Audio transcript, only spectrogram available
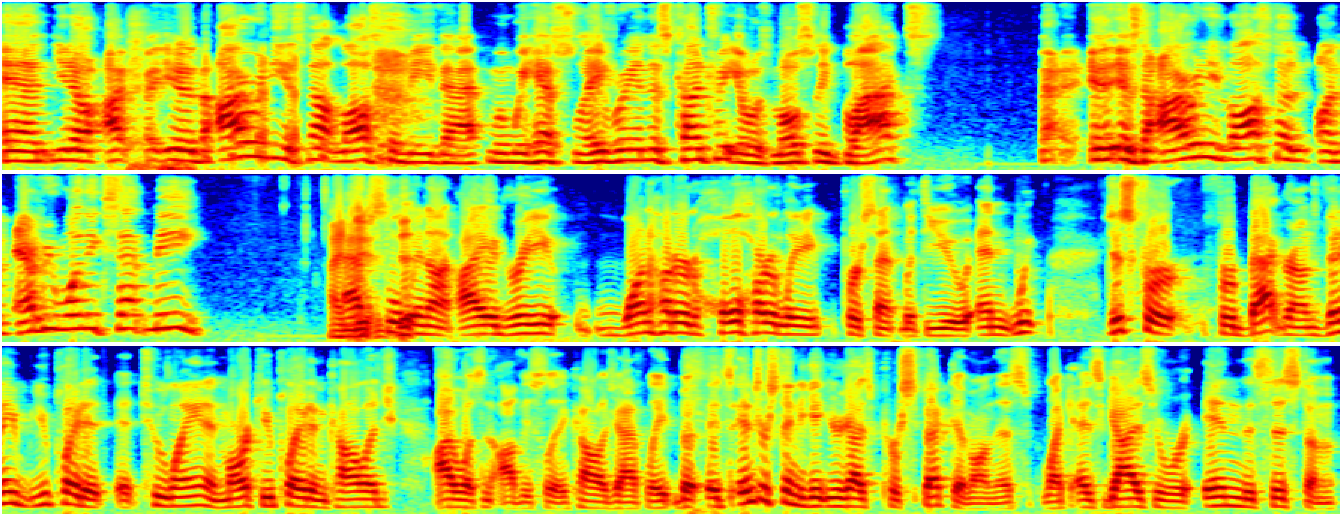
And you know, I, you know, the irony is not lost to me that when we have slavery in this country, it was mostly blacks. Is the irony lost on, on everyone except me? I knew, Absolutely th- not. I agree 100 wholeheartedly percent with you. And we just for for background, Vinnie, you played at, at Tulane, and Mark, you played in college. I wasn't obviously a college athlete, but it's interesting to get your guys' perspective on this, like as guys who were in the system,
